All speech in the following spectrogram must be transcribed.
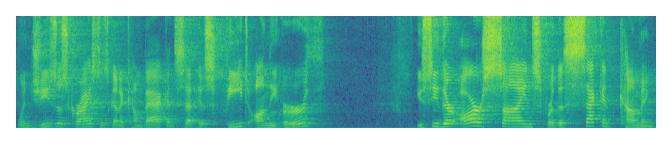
when Jesus Christ is going to come back and set his feet on the earth. You see, there are signs for the second coming,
